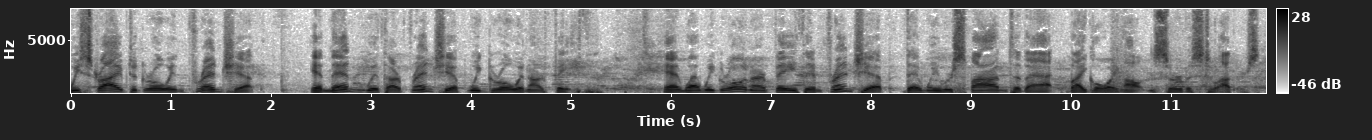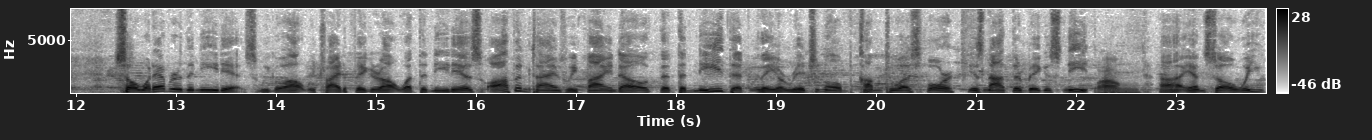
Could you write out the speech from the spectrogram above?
We strive to grow in friendship, and then with our friendship, we grow in our faith. And when we grow in our faith and friendship, then we respond to that by going out in service to others. So, whatever the need is, we go out, we try to figure out what the need is. Oftentimes, we find out that the need that they original come to us for is not their biggest need. Wow. Uh, and so we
